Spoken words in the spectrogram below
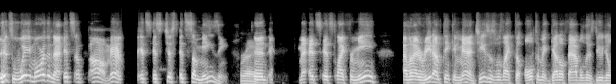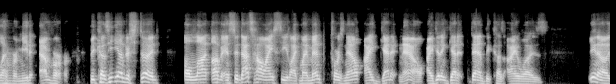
It's way more than that. It's a oh man it's it's just it's amazing Right. And it's it's like for me, and when I read, I'm thinking, man, Jesus was like the ultimate ghetto fabulous dude you'll ever meet ever, because he understood a lot of it. And so that's how I see like my mentors now. I get it now. I didn't get it then because I was, you know,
